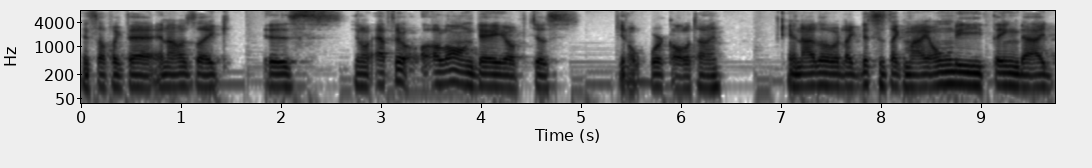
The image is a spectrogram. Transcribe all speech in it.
and stuff like that. And I was like, is you know, after a long day of just you know work all the time, and I thought like this is like my only thing that I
